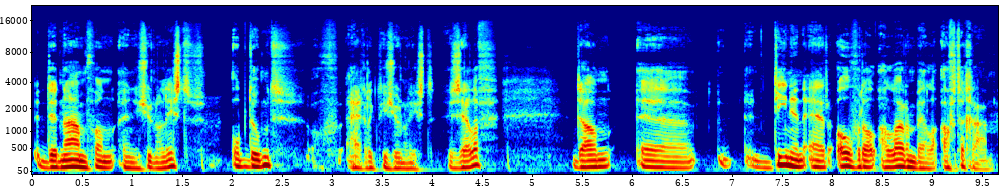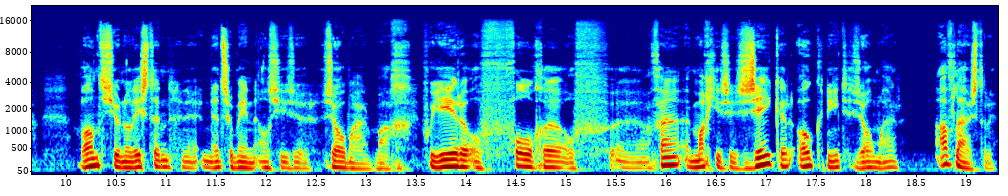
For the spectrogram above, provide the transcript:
de naam van een journalist opdoemt, of eigenlijk de journalist zelf, dan uh, dienen er overal alarmbellen af te gaan. Want journalisten, eh, net zo min als je ze zomaar mag fouilleren of volgen, of, uh, enfin, mag je ze zeker ook niet zomaar afluisteren.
